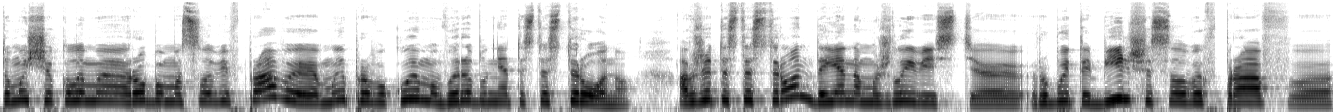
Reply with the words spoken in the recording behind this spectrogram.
тому що коли ми робимо силові вправи, ми провокуємо вироблення тестостерону. А вже тестостерон дає нам можливість е, робити більше силових вправ, е,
